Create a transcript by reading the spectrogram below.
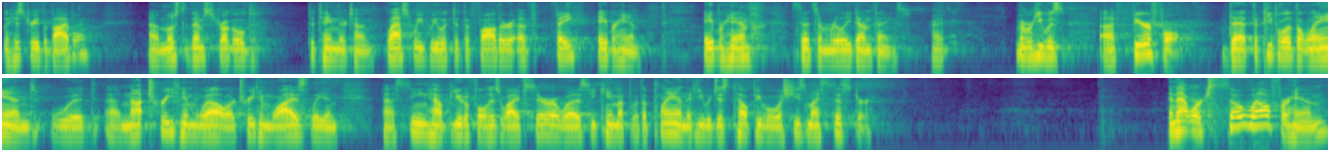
the history of the Bible, uh, most of them struggled to tame their tongue. Last week we looked at the father of faith, Abraham. Abraham said some really dumb things, right? Remember, he was uh, fearful that the people of the land would uh, not treat him well or treat him wisely. And uh, seeing how beautiful his wife Sarah was, he came up with a plan that he would just tell people, well, she's my sister. And that worked so well for him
